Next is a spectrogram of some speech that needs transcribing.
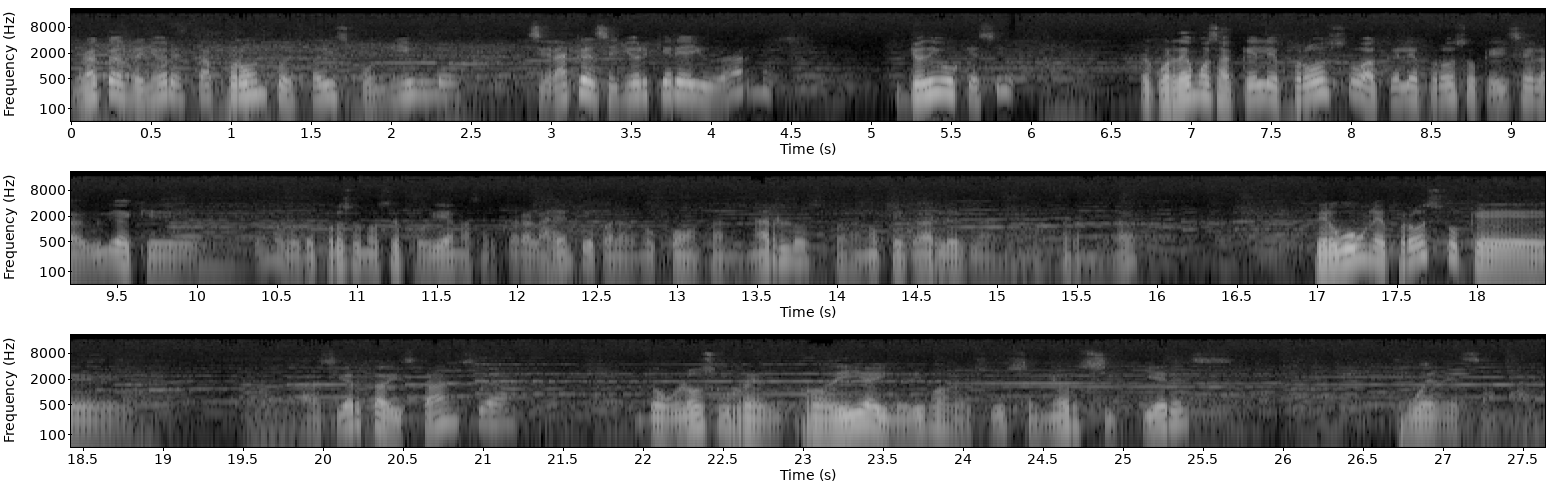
¿Será que el Señor está pronto, está disponible? ¿Será que el Señor quiere ayudarnos? Yo digo que sí. Recordemos aquel leproso, aquel leproso que dice la Biblia que bueno, los leprosos no se podían acercar a la gente para no contaminarlos, para no pegarles la, enfermedad. Pero hubo un leproso que a cierta distancia dobló su rodilla y le dijo a Jesús, Señor, si quieres, puedes sanar.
